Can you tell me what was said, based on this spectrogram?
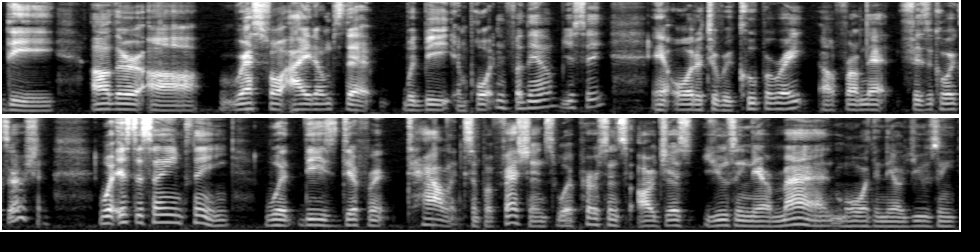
the other uh, restful items that would be important for them, you see, in order to recuperate uh, from that physical exertion. Well, it's the same thing with these different talents and professions where persons are just using their mind more than they're using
